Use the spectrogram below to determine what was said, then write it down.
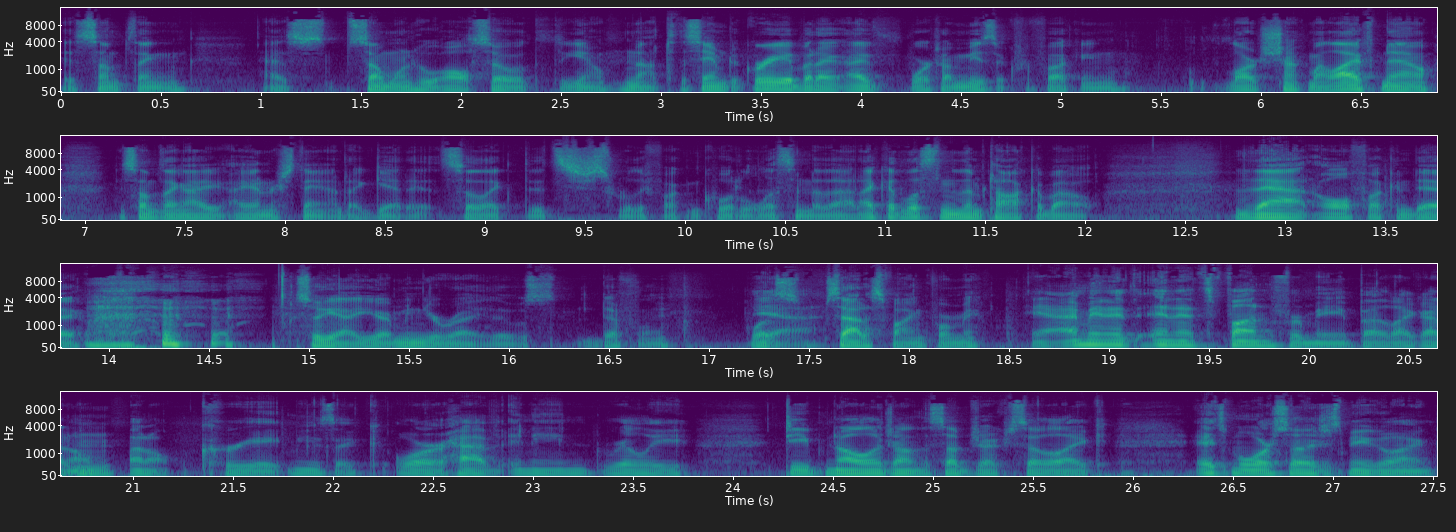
is something. As someone who also, you know, not to the same degree, but I, I've worked on music for fucking large chunk of my life now is something I, I understand. I get it. So like it's just really fucking cool to listen to that. I could listen to them talk about that all fucking day. so yeah, you're, I mean you're right. It was definitely was Yeah. satisfying for me. Yeah, I mean, it, and it's fun for me, but like I don't, Mm. I don't create music or have any really deep knowledge on the subject. So like, it's more so just me going,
